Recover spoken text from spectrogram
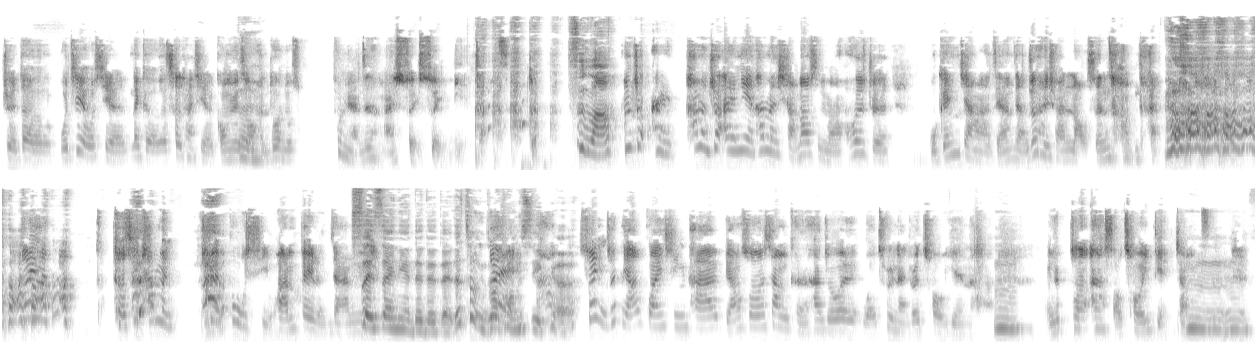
觉得，我记得我写那个社团写的攻略之后，很多人都说处女男真的很爱碎碎念这样子。对，是吗？他们就爱，他们就爱念，他们想到什么，或者觉得。我跟你讲啊，怎样讲，就很喜欢老生常谈。所以呢，可是他们却不喜欢被人家碎碎念。对对对，这处女座通性。所以你就你要关心他，比方说像可能他就会，我的处女男就会抽烟啊，嗯，我就说啊少抽一点这样子，嗯嗯，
